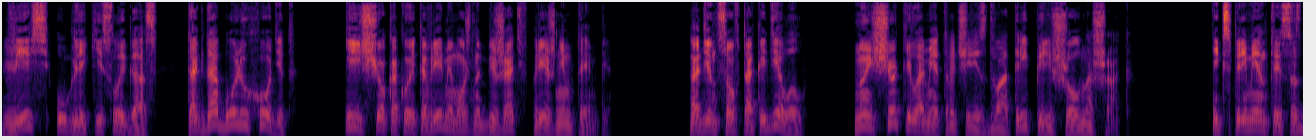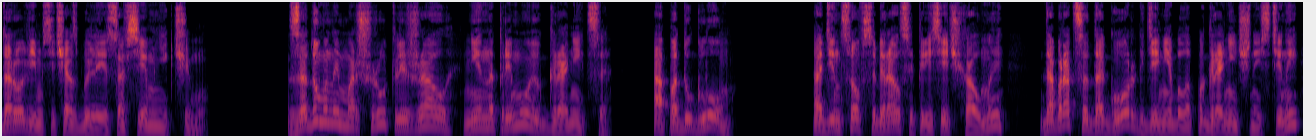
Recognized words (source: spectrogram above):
весь углекислый газ. Тогда боль уходит, и еще какое-то время можно бежать в прежнем темпе. Одинцов так и делал, но еще километра через два-три перешел на шаг. Эксперименты со здоровьем сейчас были совсем ни к чему. Задуманный маршрут лежал не напрямую к границе, а под углом. Одинцов собирался пересечь холмы, добраться до гор, где не было пограничной стены,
